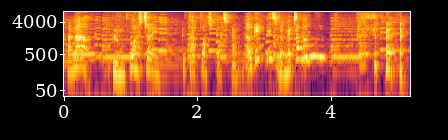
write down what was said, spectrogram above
Karena belum puas coy. Kita puas-puaskan. Oke, ini banget kamu.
